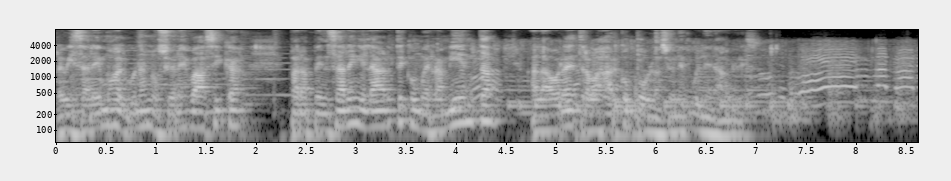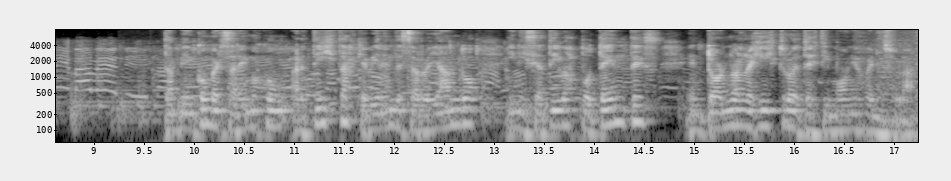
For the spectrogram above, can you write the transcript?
Revisaremos algunas nociones básicas para pensar en el arte como herramienta a la hora de trabajar con poblaciones vulnerables. También conversaremos con artistas que vienen desarrollando iniciativas potentes en torno al registro de testimonios venezolanos.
